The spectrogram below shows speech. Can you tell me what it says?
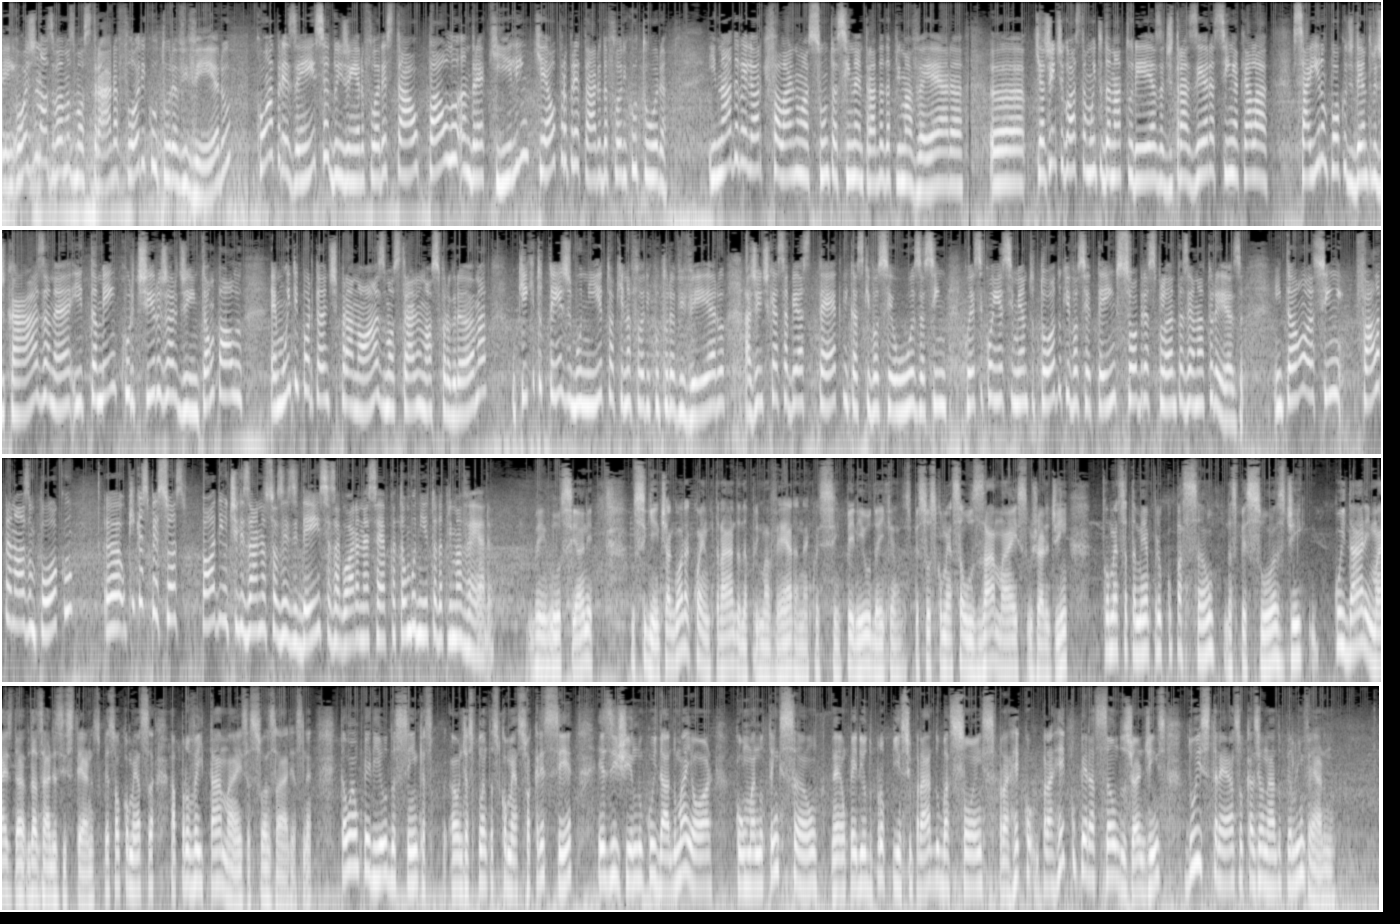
Hoje nós vamos mostrar a floricultura viveiro com a presença do engenheiro florestal Paulo André Killing, que é o proprietário da floricultura. E nada melhor que falar num assunto assim na entrada da primavera, uh, que a gente gosta muito da natureza, de trazer assim aquela sair um pouco de dentro de casa, né? E também curtir o jardim. Então, Paulo, é muito importante para nós mostrar no nosso programa o que que tu tens de bonito aqui na floricultura viveiro. A gente quer saber as técnicas que você usa, assim, com esse conhecimento todo que você tem sobre as plantas e a natureza. Então, assim, fala para nós um pouco uh, o que que as pessoas podem utilizar nas suas residências agora nessa época tão bonita da primavera. Bem, Luciane, o seguinte, agora com a entrada da primavera, né, com esse período aí que as pessoas começam a usar mais o jardim, começa também a preocupação das pessoas de cuidarem mais da, das áreas externas. O pessoal começa a aproveitar mais as suas áreas, né? Então é um período assim que as, onde as plantas começam a crescer, exigindo um cuidado maior, com manutenção, né? Um período propício para adubações, para recu recuperação dos jardins do estresse ocasionado pelo inverno.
